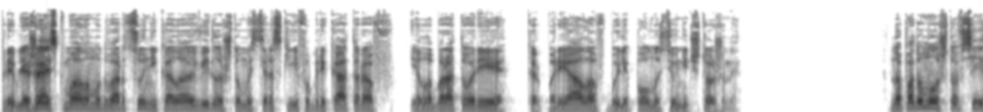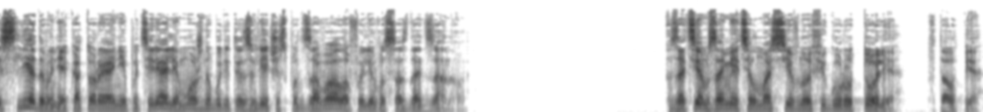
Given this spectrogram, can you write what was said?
Приближаясь к Малому дворцу, Николай увидел, что мастерские фабрикаторов и лаборатории корпориалов были полностью уничтожены. Но подумал, что все исследования, которые они потеряли, можно будет извлечь из-под завалов или воссоздать заново. Затем заметил массивную фигуру Толи в толпе.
